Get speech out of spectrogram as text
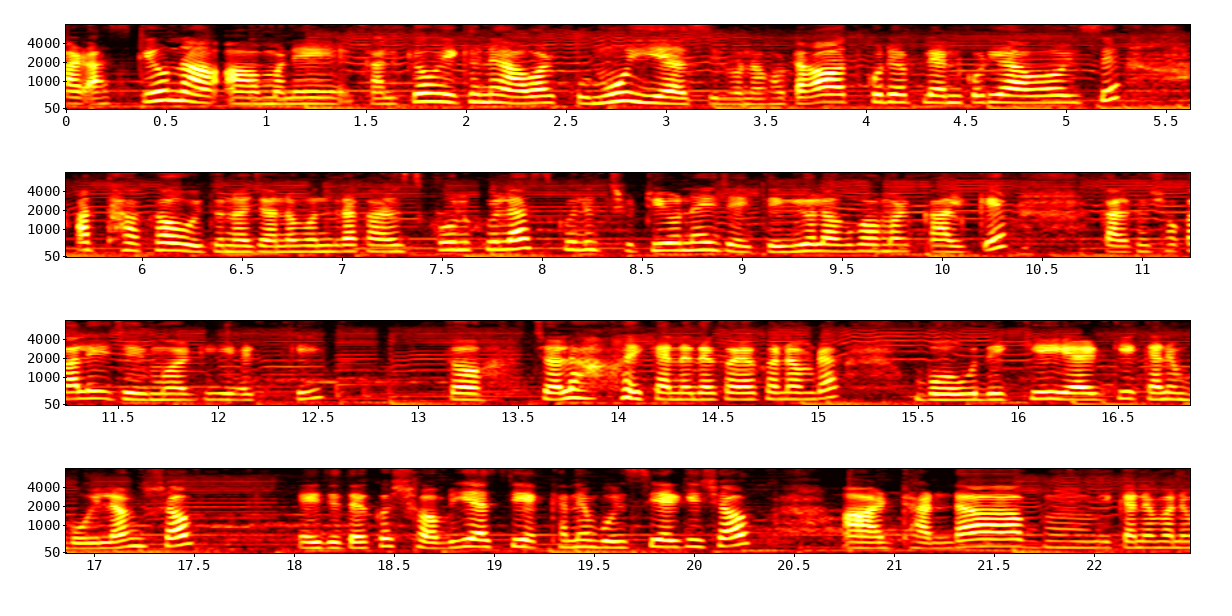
আর আজকেও না মানে কালকেও এখানে আবার কোনো ইয়ে আসছিল না, হঠাৎ করে প্ল্যান করে আওয়া হয়েছে। আর থাকাও হইতো না, জানো বন্ধুরা, কারণ স্কুল খোলা স্কুলের ছুটিও নেই, যাইতে গিয়েও লাগবো আমার কালকে। কালকে সকালেই যাইমো আর আর কি। তো চলো, এখানে দেখো এখন আমরা বউ দেখিয়ে আর কি এখানে বইলাম সব। এই যে দেখো, সবই আছি, এখানে বসছি আর কি সব। আর ঠান্ডা এখানে মানে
